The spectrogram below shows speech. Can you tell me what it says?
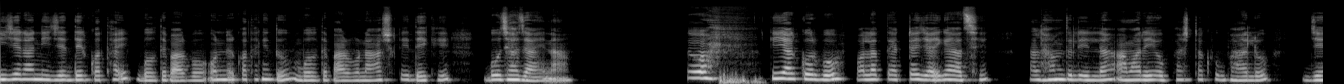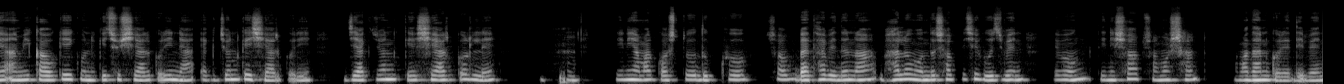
নিজেরা নিজেদের কথাই বলতে পারব অন্যের কথা কিন্তু বলতে পারব না। আসলে দেখে বোঝা যায় না। তো কি আর করব? বলার তো একটাই জায়গা আছে। আলহামদুলিল্লাহ আমার এই অভ্যাসটা খুব ভালো যে আমি কাউকেই কোনো কিছু শেয়ার করি না। একজনকেই শেয়ার করি। যে একজনকে শেয়ার করলে তিনি আমার কষ্ট, দুঃখ, সব ব্যথা বেদনা, ভালো মন্দ সব কিছু বুঝবেন এবং তিনি সব সমস্যার সমাধান করে দিবেন।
